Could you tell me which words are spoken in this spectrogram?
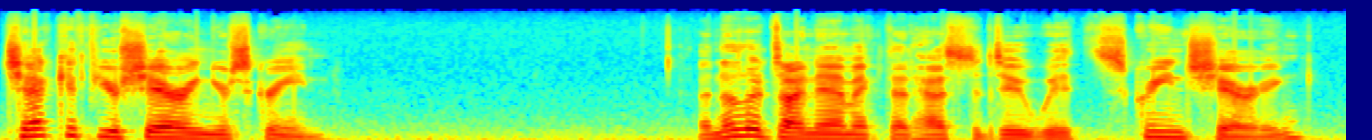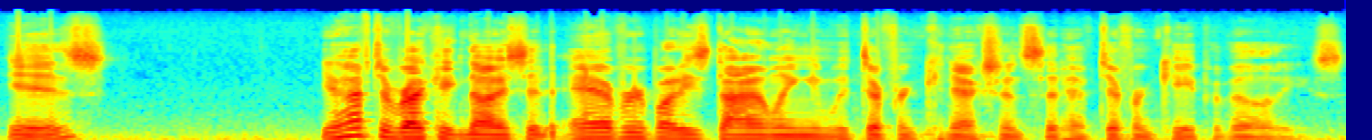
check if you're sharing your screen. Another dynamic that has to do with screen sharing is you have to recognize that everybody's dialing in with different connections that have different capabilities.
